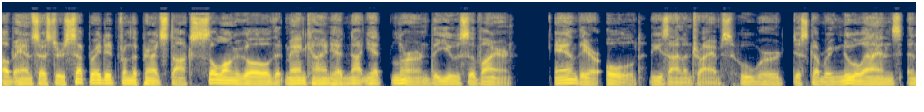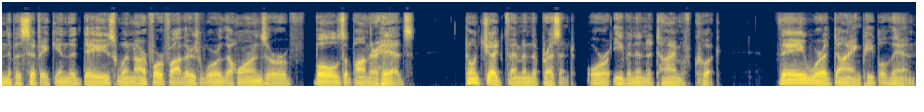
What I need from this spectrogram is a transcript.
of ancestors separated from the parent stocks so long ago that mankind had not yet learned the use of iron, And they are old, these island tribes, who were discovering new lands in the Pacific in the days when our forefathers wore the horns of bulls upon their heads. Don't judge them in the present, or even in the time of Cook. They were a dying people then,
